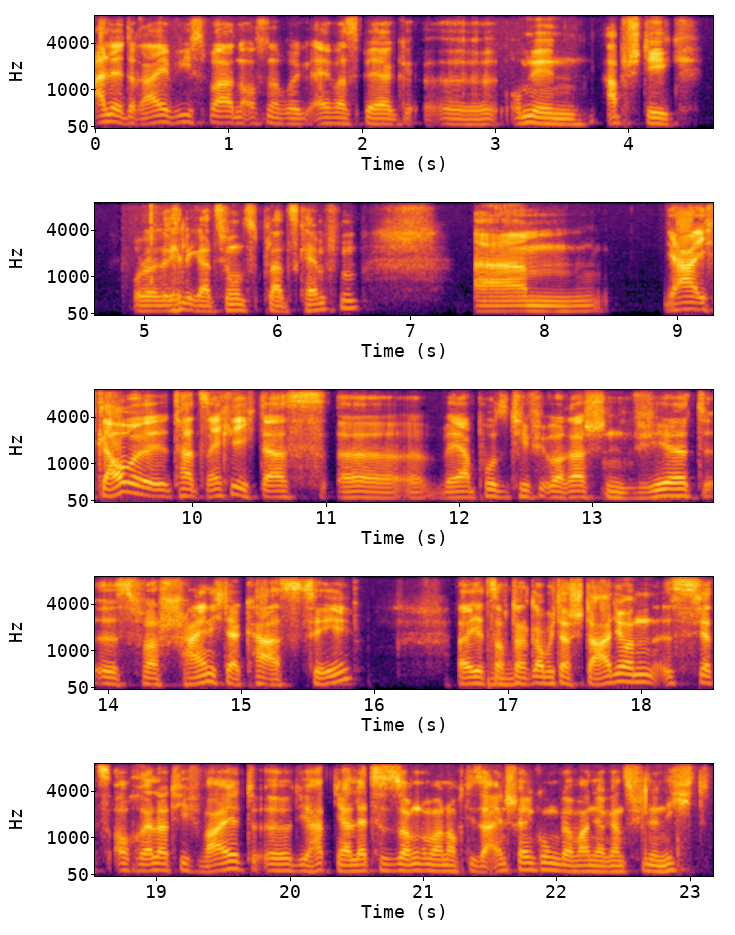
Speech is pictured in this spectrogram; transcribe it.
alle drei, Wiesbaden, Osnabrück, Elversberg, äh, um den Abstieg oder den Relegationsplatz kämpfen. Ähm, ja, ich glaube tatsächlich, dass äh, wer positiv überraschen wird, ist wahrscheinlich der KSC. Weil jetzt auch, mhm. glaube ich, das Stadion ist jetzt auch relativ weit. Äh, die hatten ja letzte Saison immer noch diese Einschränkungen, da waren ja ganz viele nicht,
